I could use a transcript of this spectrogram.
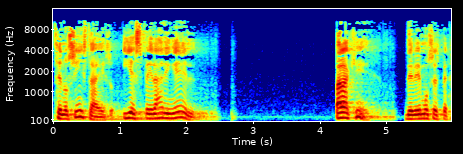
Se nos insta a eso. Y esperar en Él. ¿Para qué? Debemos esperar.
